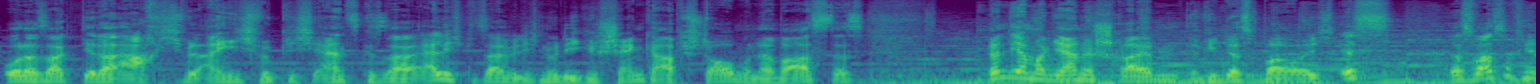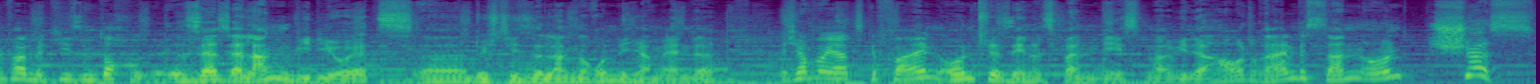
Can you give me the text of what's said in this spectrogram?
Oder sagt ihr da, ach, ich will eigentlich wirklich ernst gesagt, ehrlich gesagt, will ich nur die Geschenke abstauben und dann war's das? Könnt ihr mal gerne schreiben, wie das bei euch ist. Das war's auf jeden Fall mit diesem doch sehr, sehr langen Video jetzt, äh, durch diese lange Runde hier am Ende. Ich hoffe, euch hat's gefallen und wir sehen uns beim nächsten Mal wieder. Haut rein, bis dann und tschüss!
